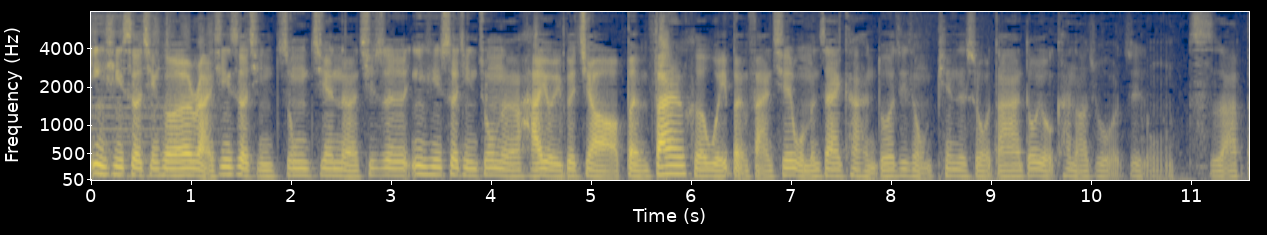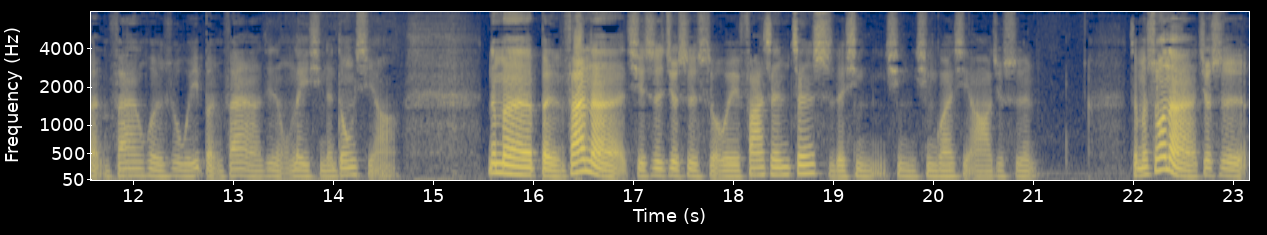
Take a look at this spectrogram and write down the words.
硬性色情和软性色情中间呢，其实硬性色情中呢还有一个叫本番和伪本番。其实我们在看很多这种片的时候，大家都有看到做这种词啊，本番或者说伪本番啊这种类型的东西啊。那么本番呢，其实就是所谓发生真实的性性性关系啊，就是怎么说呢，就是。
